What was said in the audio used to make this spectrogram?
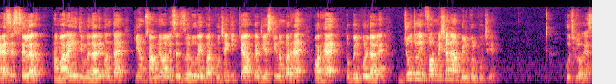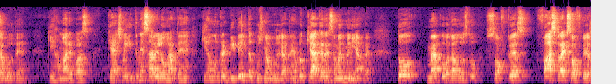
एज ए सेलर हमारा ये ज़िम्मेदारी बनता है कि हम सामने वाले से ज़रूर एक बार पूछें कि क्या आपका जीएसटी नंबर है और है तो बिल्कुल डालें। जो जो इंफॉर्मेशन है, आप बिल्कुल पूछिए। कुछ लोग ऐसा बोलते हैं कि हमारे पास कैश में इतने सारे लोग आते हैं कि हम उनका डिटेल तक पूछना भूल जाते हैं। हम लोग क्या करें, समझ में नहीं आता है। तो मैं आपको बताऊँ दोस्तों software fast track software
